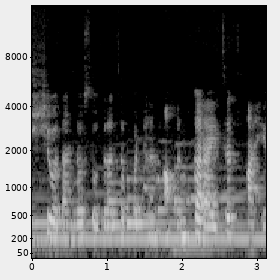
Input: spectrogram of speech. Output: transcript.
शिवतांडव स्तोत्राचं पठण आपण करायचंच आहे.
